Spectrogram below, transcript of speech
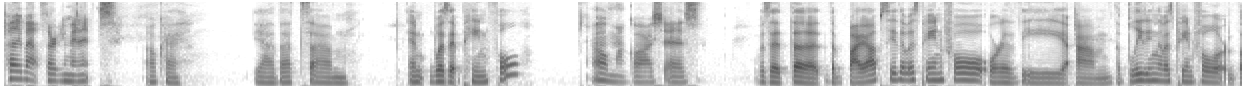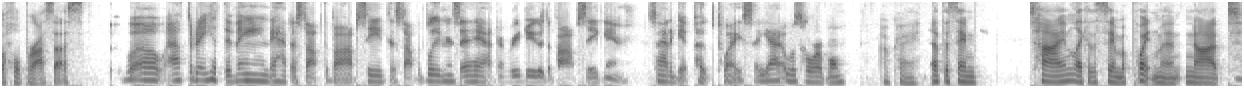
Probably about 30 minutes. Okay. Yeah, that's um and was it painful? Oh my gosh, yes. Was it the the biopsy that was painful or the um the bleeding that was painful or the whole process? Well, after they hit the vein, they had to stop the biopsy to stop the bleeding, so they had to redo the biopsy again. So I had to get poked twice. So yeah, it was horrible. Okay. At the same time, like at the same appointment, not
